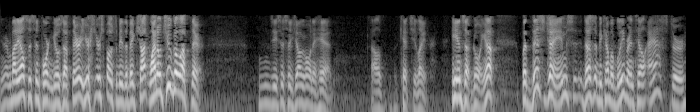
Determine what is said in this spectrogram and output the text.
Everybody else that's important goes up there. You're, you're supposed to be the big shot. Why don't you go up there? Jesus says, Y'all go on ahead. I'll catch you later. He ends up going up. But this James doesn't become a believer until after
